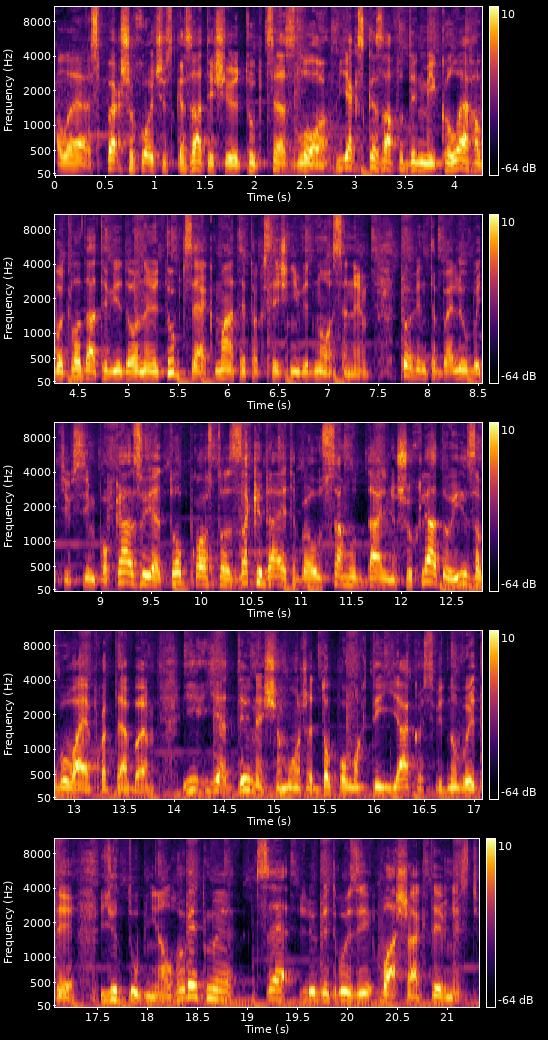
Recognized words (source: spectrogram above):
Але спершу хочу сказати, що Ютуб це зло. Як сказав один мій колега, викладати відео на Ютуб це як мати токсичні відносини. То він тебе любить і всім показує, то просто закидає тебе у саму дальню шухляду і забуває про тебе. І єдине, що може допомогти якось відновити ютубні алгоритми, це, любі друзі, ваша активність.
